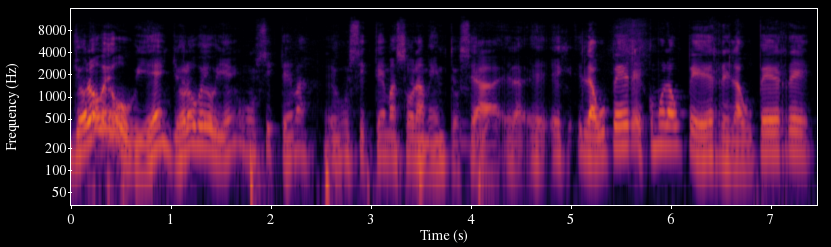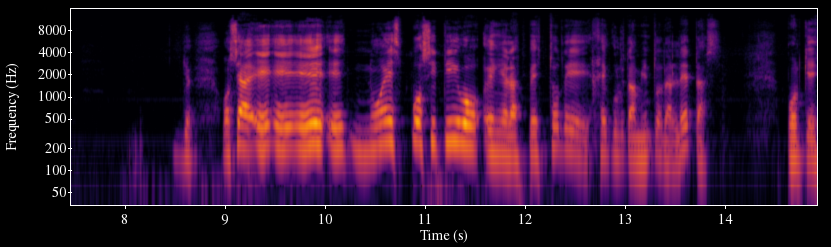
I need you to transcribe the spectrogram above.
yo lo veo bien, yo lo veo bien, un sistema, es un sistema solamente, o sea, eh, la, UPR es como la UPR, la UPR, o sea, eh, no es positivo en el aspecto de reclutamiento de atletas, porque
